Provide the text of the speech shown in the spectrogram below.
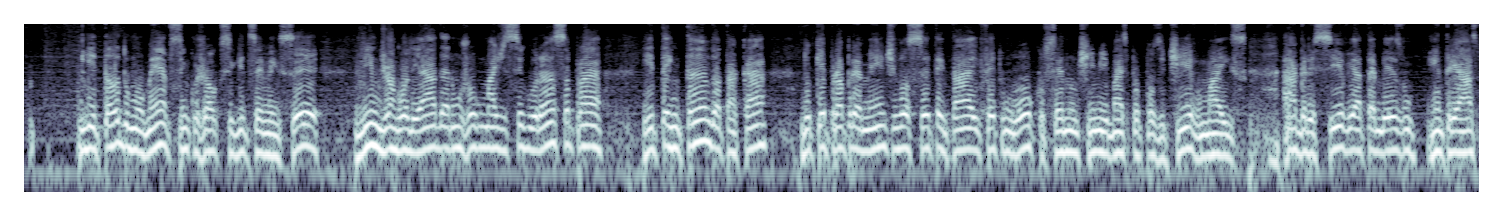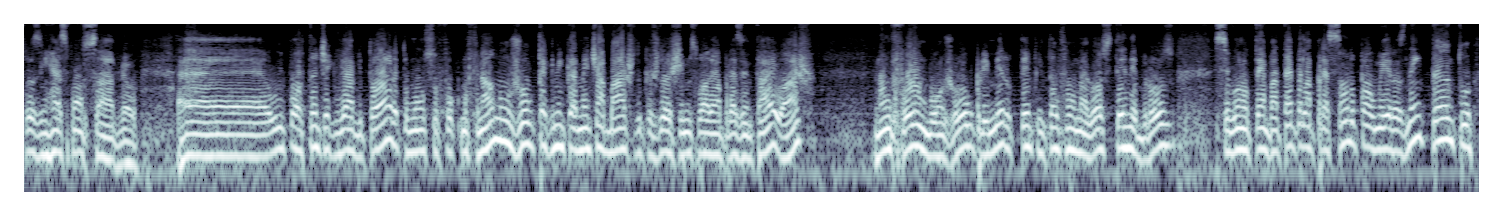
E todo momento, cinco jogos seguidos sem vencer, vindo de uma goleada, era um jogo mais de segurança para e tentando atacar do que propriamente você tentar ir feito um louco, sendo um time mais propositivo, mais agressivo e até mesmo, entre aspas, irresponsável. É, o importante é que veio a vitória, tomou um sufoco no final, num jogo tecnicamente abaixo do que os dois times podem apresentar, eu acho. Não foi um bom jogo. Primeiro tempo, então, foi um negócio tenebroso. Segundo tempo, até pela pressão do Palmeiras, nem tanto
